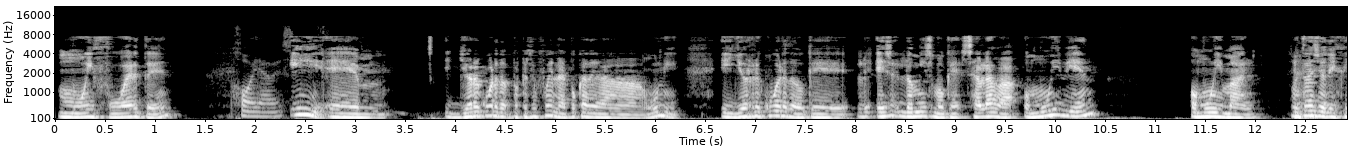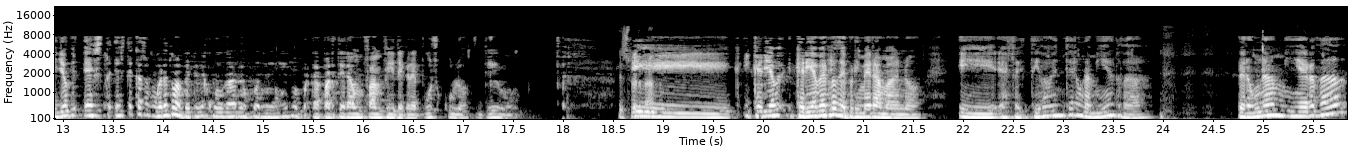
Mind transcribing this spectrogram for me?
muy fuerte. Joder, ya ves. Y eh, yo recuerdo, porque eso fue en la época de la uni, y yo recuerdo que es lo mismo, que se hablaba o muy bien o muy mal. Entonces yo dije, yo este, este caso concreto me apetece juzgarlo por mí mismo, porque aparte era un fanfic de Crepúsculo, digo. Es verdad. Y, y quería, quería verlo de primera mano. Y efectivamente era una mierda. Pero una mierda.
